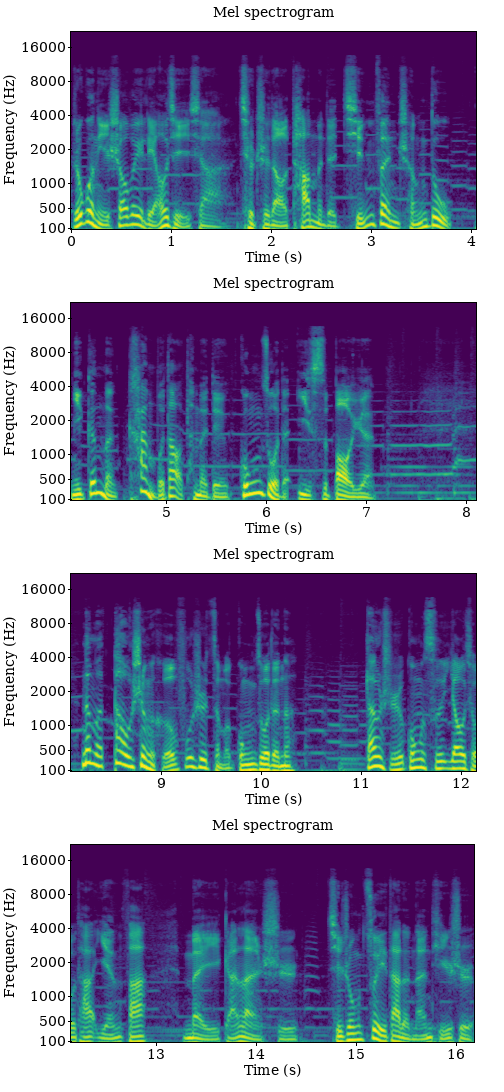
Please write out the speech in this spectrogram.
如果你稍微了解一下，就知道他们的勤奋程度，你根本看不到他们对工作的一丝抱怨。那么，稻盛和夫是怎么工作的呢？当时公司要求他研发镁橄榄石，其中最大的难题是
